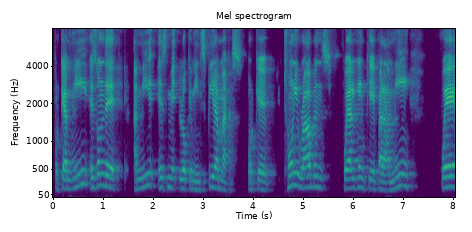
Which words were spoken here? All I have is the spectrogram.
porque a mí es donde, a mí es lo que me inspira más, porque Tony Robbins fue alguien que para mí fue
